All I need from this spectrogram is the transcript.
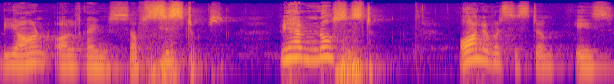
beyond all kinds of systems. We have no system. All our system is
